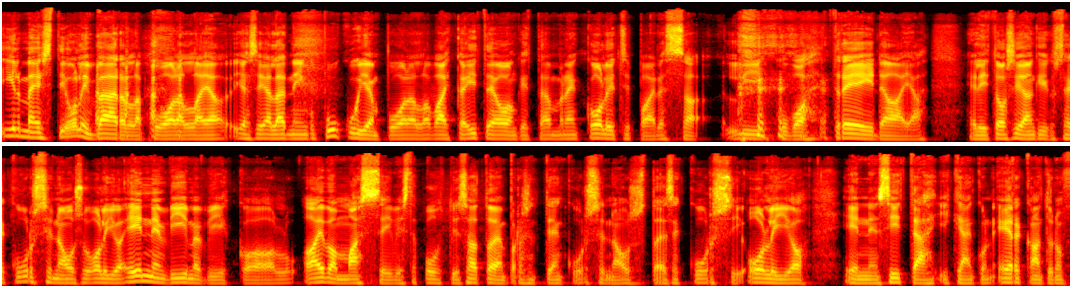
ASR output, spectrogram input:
ilmeisesti olin väärällä puolella ja, ja siellä niin kuin pukujen puolella, vaikka itse onkin tämmöinen kolitsipaidessa liikkuva treidaaja. Eli tosiaankin kun se kurssinousu oli jo ennen viime viikkoa ollut aivan massiivista, puhuttiin satojen prosenttien kurssinoususta ja se kurssi oli jo ennen sitä ikään kuin erkaantunut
